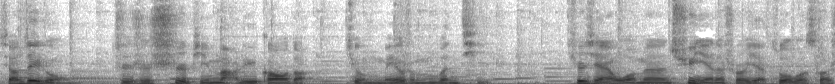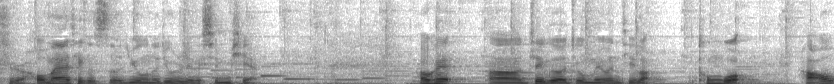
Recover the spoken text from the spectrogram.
像这种。只是视频码率高的就没有什么问题。之前我们去年的时候也做过测试，Homatics 用的就是这个芯片。OK 啊，这个就没问题了，通过。好，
